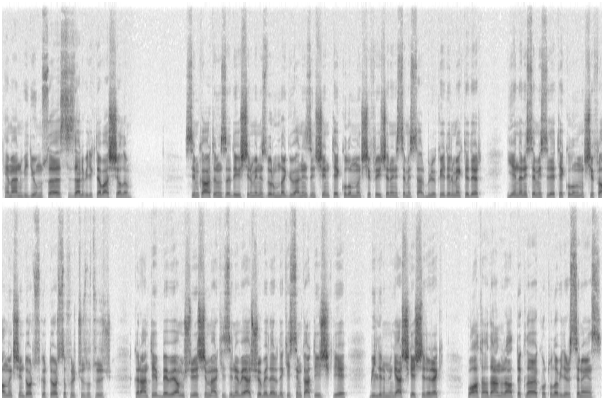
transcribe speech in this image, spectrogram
Hemen videomuza sizlerle birlikte başlayalım. Sim kartınızı değiştirmeniz durumunda güvenliğiniz için tek kullanımlık şifre içeren SMS'ler bloke edilmektedir. Yeniden SMS ile tek kullanımlık şifre almak için 444 0333 Garanti BBVA Müşteri İletişim Merkezi'ni veya şubelerdeki sim kart değişikliği bildirimini gerçekleştirerek bu hatadan rahatlıkla kurtulabilirsiniz.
